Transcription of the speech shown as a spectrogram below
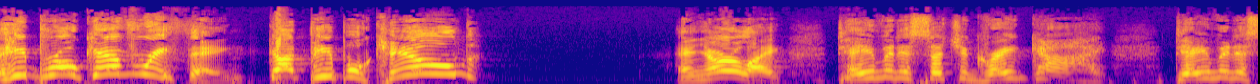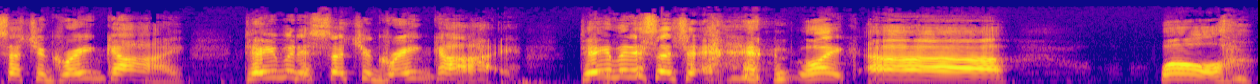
he broke everything, got people killed. And you're like, David is such a great guy. David is such a great guy. David is such a great guy. David is such a, like, uh, well,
